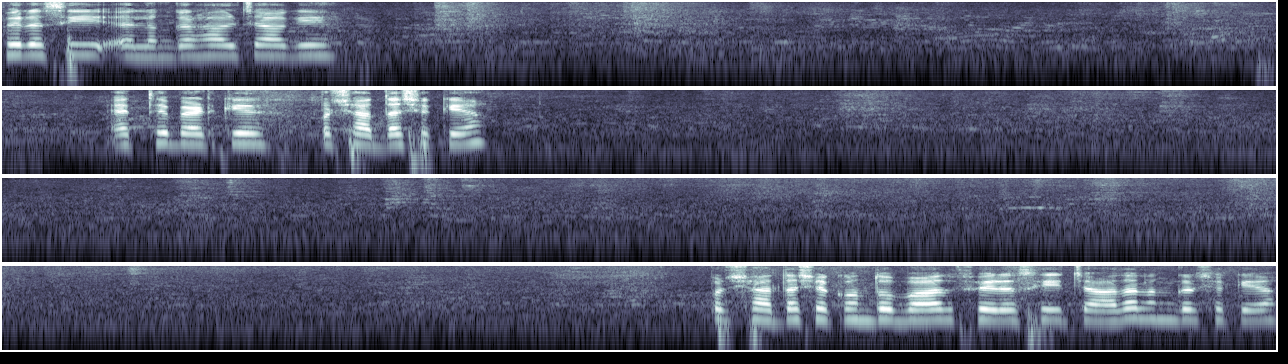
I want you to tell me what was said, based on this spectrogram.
ਫਿਰ ਅਸੀਂ ਲੰਗਰ ਹਾਲ 'ਚ ਆ ਗਏ। ਇੱਥੇ ਬੈਠ ਕੇ ਪ੍ਰਸ਼ਾਦਾ ਛਕਿਆ। ਪ੍ਰਸ਼ਾਦਾ ਛਕਣ ਤੋਂ ਬਾਅਦ ਫਿਰ ਅਸੀਂ ਚਾਹ ਦਾ ਲੰਗਰ ਛਕਿਆ।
